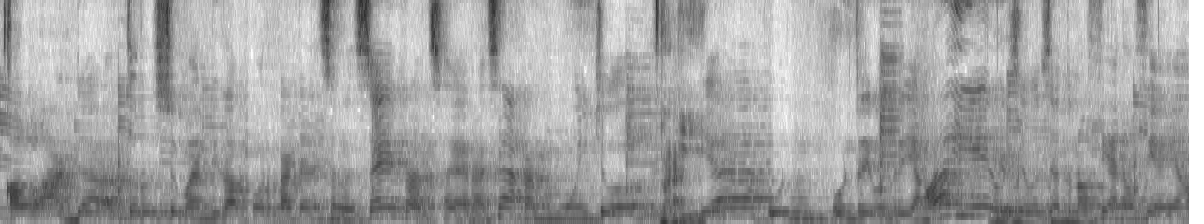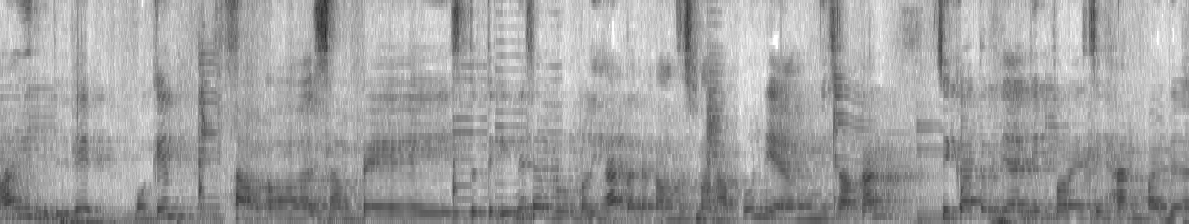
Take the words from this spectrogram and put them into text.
kalau ada terus cuma dilaporkan dan selesai saya rasa akan muncul Lagi? ya un- unri-unri yang lain, Iya. usia-usia atau novia-novia yang lain gitu. Jadi mungkin sam- eh, sampai detik ini saya belum melihat ada kampus mana pun yang misalkan jika terjadi pelecehan pada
